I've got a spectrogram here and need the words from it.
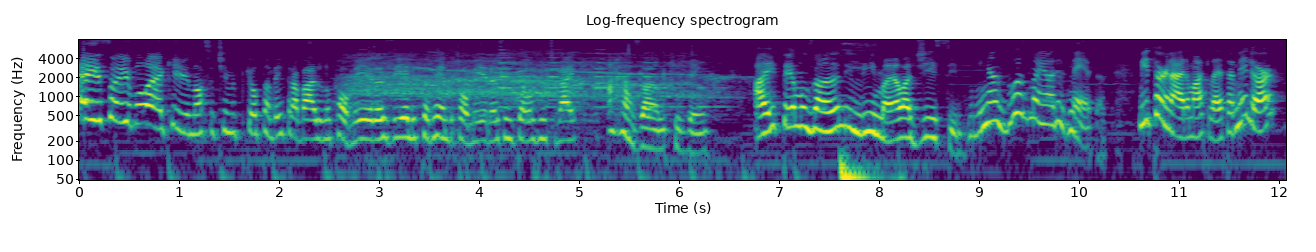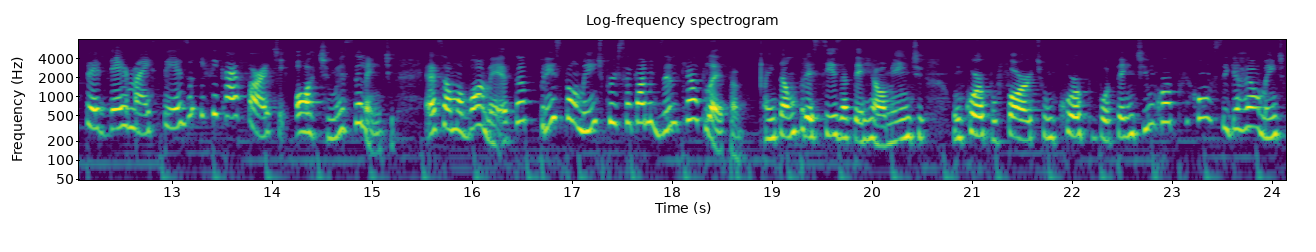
É isso aí, moleque! Nosso time, porque eu também trabalho no Palmeiras e ele também é do Palmeiras, então a gente vai arrasar ano que vem. Aí temos a Anne Lima, ela disse: Minhas duas maiores metas: me tornar uma atleta melhor, perder mais peso e ficar forte. Ótimo, excelente. Essa é uma boa meta, principalmente porque você está me dizendo que é atleta. Então precisa ter realmente um corpo forte, um corpo potente e um corpo que consiga realmente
